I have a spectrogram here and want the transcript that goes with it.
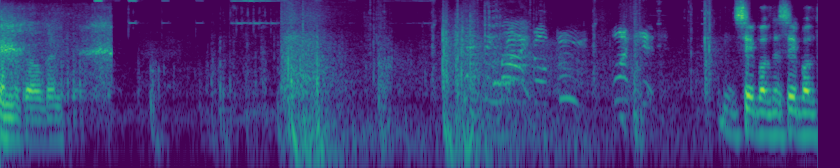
In the building. Planting mine. Go boom! Watch it! Disabled, disabled.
